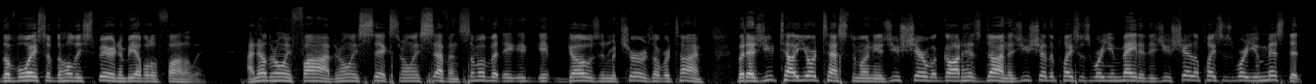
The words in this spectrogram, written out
the voice of the Holy Spirit and be able to follow it. I know they're only five, they're only six, they're only seven. Some of it, it, it, goes and matures over time. But as you tell your testimony, as you share what God has done, as you share the places where you made it, as you share the places where you missed it,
